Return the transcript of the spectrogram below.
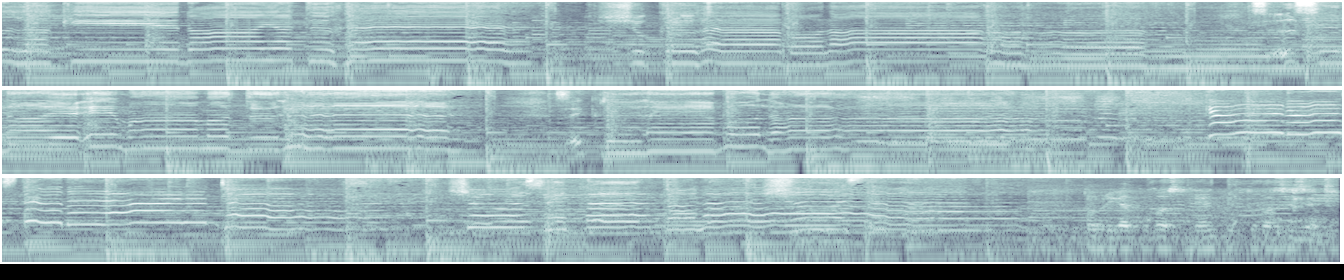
अल्लाह की नायत है शुक्र है मौला सिलसिला इमामत है ज़िक्र है मौला muito obrigado pelo vosso tempo e pelo vosso exemplo.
